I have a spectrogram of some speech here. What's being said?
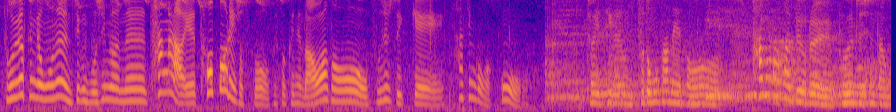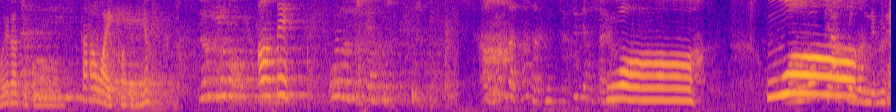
저희 같은 경우는 지금 보시면은 창을 아예 터버리셨어. 그래서 그냥 나와서 보실 수 있게 하신 것 같고 저희 지금 부동산에서 파노라마 뷰를 보여주신다고 해가지고 따라와 있거든요. 여기요. 아, 네. 올라오십시오. 아, 든지 하셔요. 우와. 이렇게 우와. 앞으로 보면 됩니다.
